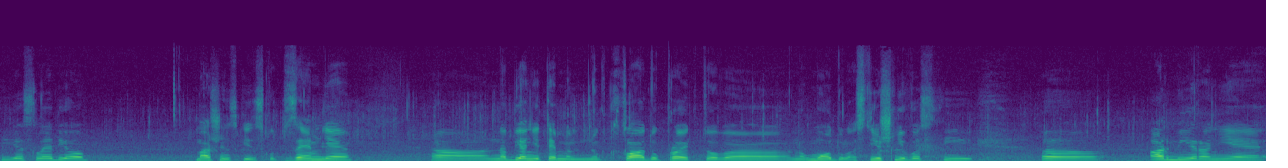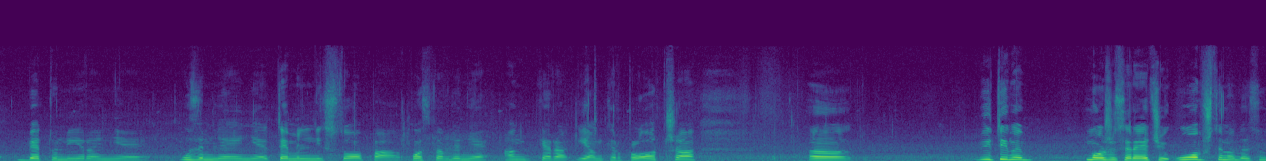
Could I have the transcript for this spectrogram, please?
je sledio mašinski iskup zemlje, nabijanje temeljnog skladu projektovanog modula stišljivosti, armiranje, betoniranje, uzemljenje temeljnih stopa, postavljanje ankera i anker ploča, i time može se reći uopšteno da su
